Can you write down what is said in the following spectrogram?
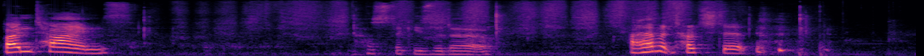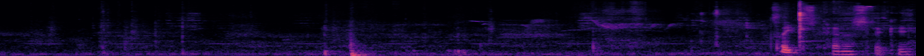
Fun times. How sticky's the dough? I haven't touched it. it's like It's kind of sticky.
